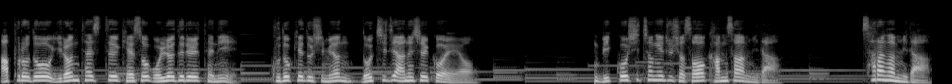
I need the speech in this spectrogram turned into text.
앞으로도 이런 테스트 계속 올려드릴 테니 구독해 두시면 놓치지 않으실 거예요. 믿고 시청해 주셔서 감사합니다. 사랑합니다.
